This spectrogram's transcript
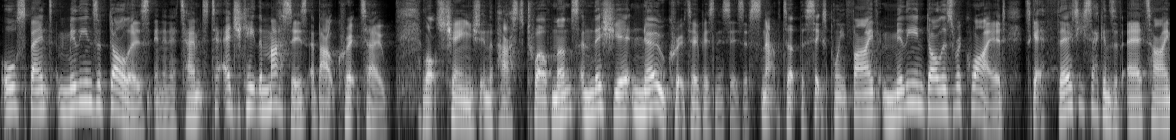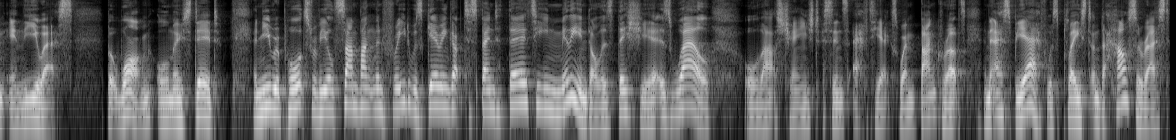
all spent millions of dollars in an attempt to educate the masses about crypto. Lots changed in the past 12 months, and this year, no crypto businesses have snapped up the $6.5 million required to get 30 seconds of airtime in the US but one almost did. A new report revealed Sam Bankman Fried was gearing up to spend $13 million this year as well. All that's changed since FTX went bankrupt and SBF was placed under house arrest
